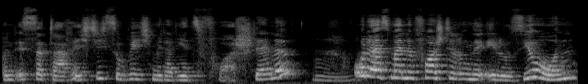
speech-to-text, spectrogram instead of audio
Und ist das da richtig, so wie ich mir das jetzt vorstelle? Oder ist meine Vorstellung eine Illusion?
